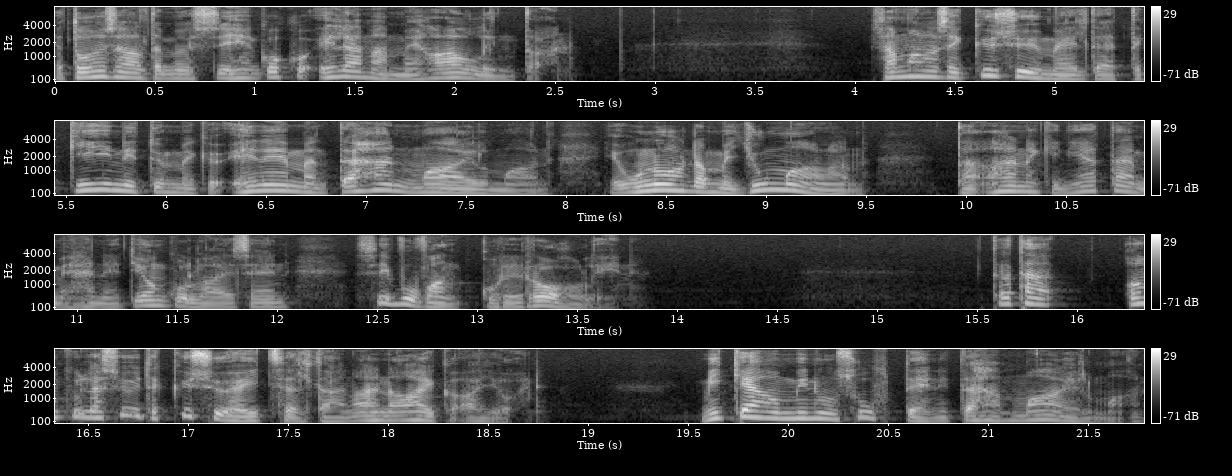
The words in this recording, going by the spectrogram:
ja toisaalta myös siihen koko elämämme hallintaan. Samalla se kysyy meiltä, että kiinnitymmekö enemmän tähän maailmaan ja unohdamme Jumalan tai ainakin jätämme hänet jonkunlaiseen sivuvankkurirooliin. Tätä on kyllä syytä kysyä itseltään aina aika ajoin. Mikä on minun suhteeni tähän maailmaan?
